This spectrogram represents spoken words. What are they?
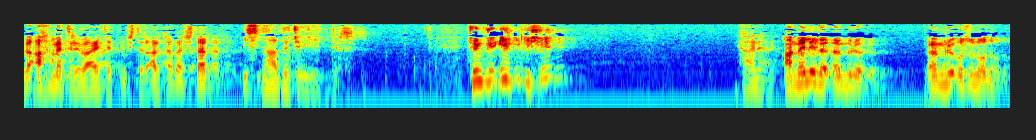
ve Ahmet rivayet etmiştir arkadaşlar. İsnadı ceyittir. Çünkü ilk kişi yani ameli ve ömrü ömrü uzun olup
